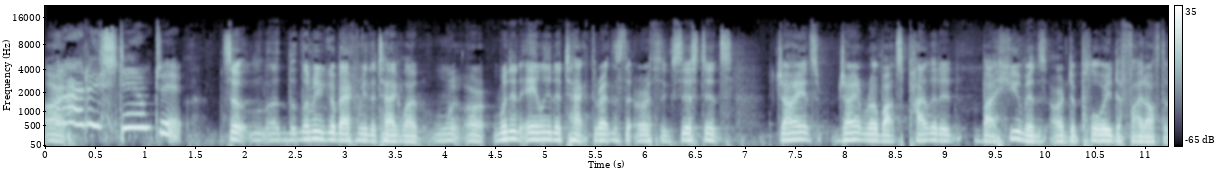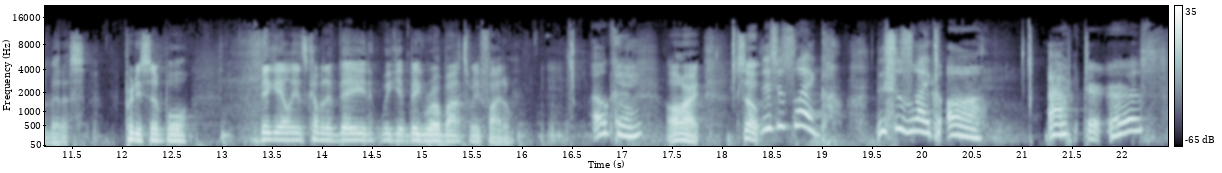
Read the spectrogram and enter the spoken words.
All I right. already stamped it. So uh, let me go back and read the tagline. When, or, when an alien attack threatens the Earth's existence, giants, giant robots piloted by humans are deployed to fight off the menace. Pretty simple. Big aliens come and invade. We get big robots. and We fight them. Okay. All right. So This is like this is like uh after Earth.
